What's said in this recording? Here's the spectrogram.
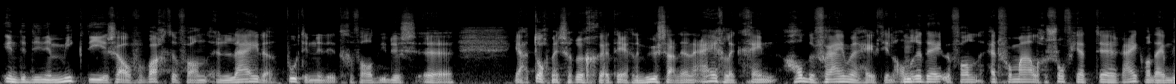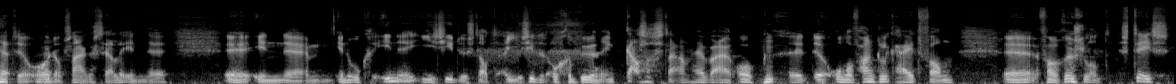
in de dynamiek die je zou verwachten van een leider, Poetin in dit geval, die dus ja, toch met zijn rug eh, tegen de muur staat en eigenlijk geen handen vrij meer heeft in andere hm. delen van het voormalige Sovjetrijk. Want hij moet orde op zaken stellen in, in, in Oekraïne. Je ziet dus dat, je ziet het ook gebeuren in Kazachstan, hè, waar ook hm. de onafhankelijkheid van, van Rusland steeds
